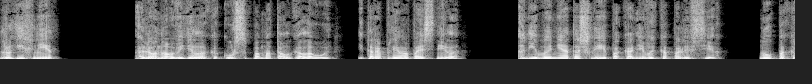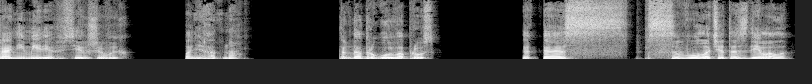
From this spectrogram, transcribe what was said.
других нет. Алена увидела, как Курс помотал головой и торопливо пояснила. Они бы не отошли, пока не выкопали всех. Ну, по крайней мере, всех живых. Понятно. Тогда другой вопрос. Какая сволочь это сделала?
